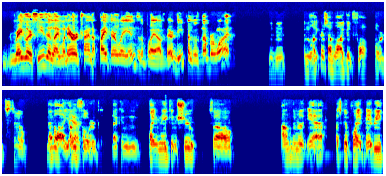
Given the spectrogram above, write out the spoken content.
regular season, like when they were trying to fight their way into the playoffs, their defense was number one. hmm And the Lakers have a lot of good forwards too. They have a lot of young Yeah. forwards that can play, make, and shoot. So I don't think really. Yeah, that's a good point. Maybe if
